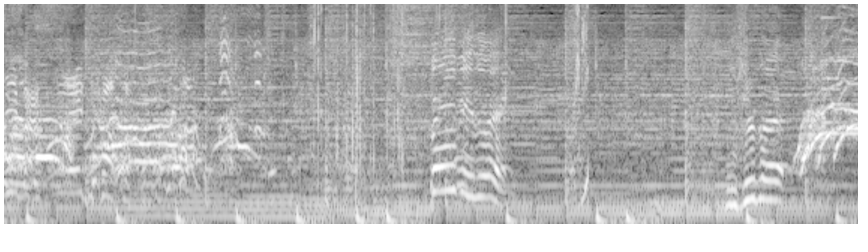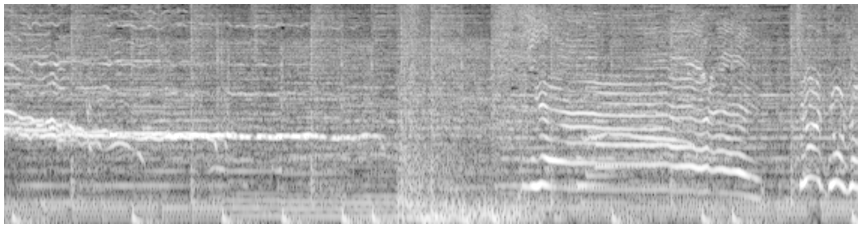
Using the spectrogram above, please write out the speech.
一百四十九。baby 队五十分。耶！这就是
